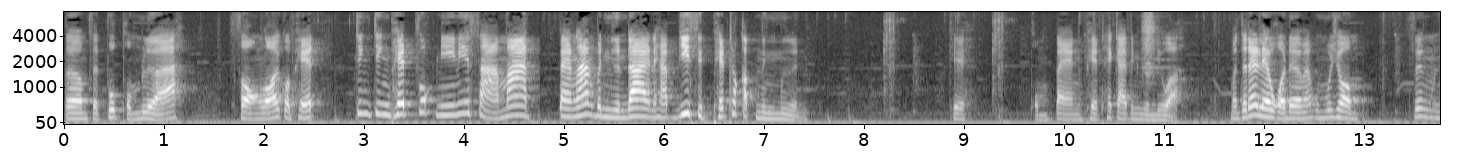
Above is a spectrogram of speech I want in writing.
เติมเสร็จปุ๊บผมเหลือ 200 กว่าเพชร จริง ๆ เพชรพวกนี้นี่สามารถแปลงร่างเป็นเงินได้นะครับ 20 เพชรเท่ากับ 10,000 เค ผมแปลงเพชรให้กลายเป็นเงินดีกว่า มันจะได้เร็วกว่าเดิมไหมคุณผู้ชม ซึ่งมัน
